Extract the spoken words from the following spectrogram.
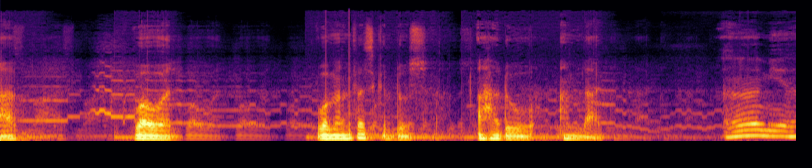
አብ ወወልድ ወመንፈስ ቅዱስ አህዱ አምላክ አሜን።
